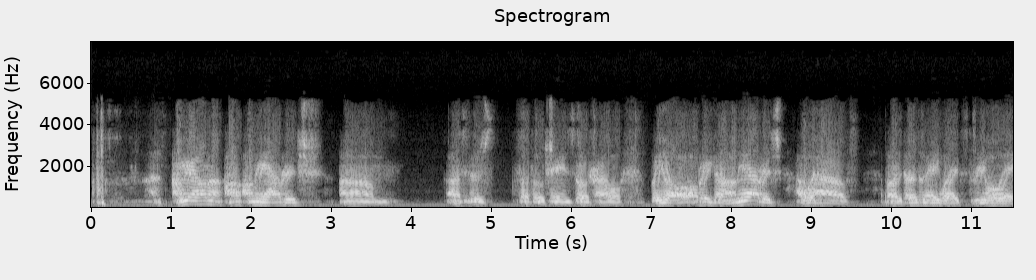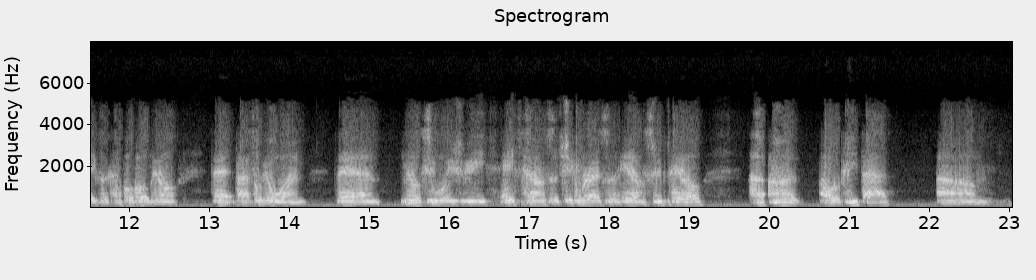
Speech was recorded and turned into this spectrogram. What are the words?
I mean, on the, on the average, um, obviously there's stuff that'll change throughout travel, but yeah, I'll, I'll break down. On the average, I will have about a dozen egg whites, three whole eggs, a couple of oatmeal. That, that's meal one. Then meal two will usually be eight ounces of chicken breast and an eight ounce sweet potato. Uh, I'll repeat that. Um,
